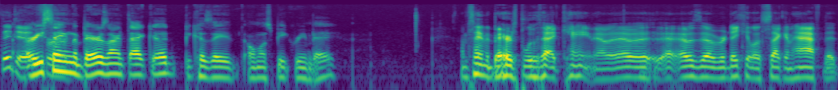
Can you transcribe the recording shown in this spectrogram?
They did. Are you saying the Bears aren't that good because they almost beat Green Bay? I'm saying the Bears blew that game. That was, that was a ridiculous second half. That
